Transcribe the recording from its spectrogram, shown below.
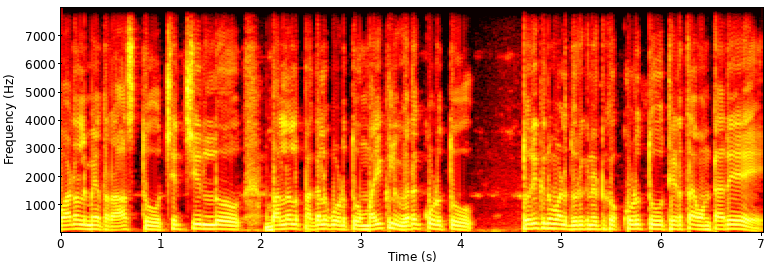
గోడల మీద రాస్తూ చర్చిల్లో బల్లలు పగలగొడుతూ మైకులు విరగొడుతూ దొరికిన వాళ్ళు దొరికినట్టుగా కొడుతూ తిడతా ఉంటారే?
